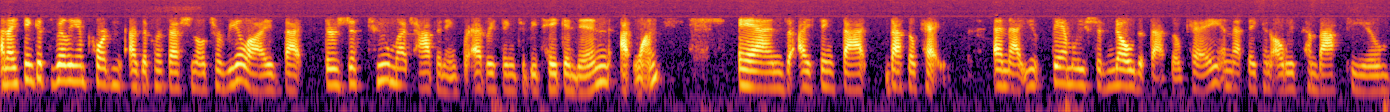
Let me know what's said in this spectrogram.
And I think it's really important as a professional to realize that there's just too much happening for everything to be taken in at once. And I think that that's okay. And that you, families should know that that's okay and that they can always come back to you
